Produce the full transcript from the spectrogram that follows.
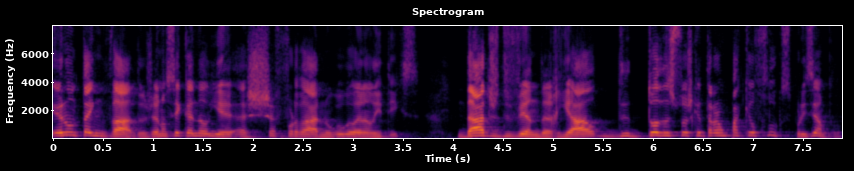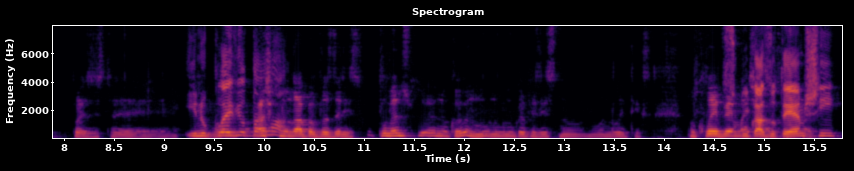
eu não tenho dados, a não ser que ando ali a, a chafurdar no Google Analytics, dados de venda real de todas as pessoas que entraram para aquele fluxo, por exemplo. Pois, isto é... E no Klaviyo está lá. Acho que não dá para fazer isso. Pelo menos eu nunca, nunca fiz isso no, no Analytics. No Klaviyo é Se colocares o TM, sim.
